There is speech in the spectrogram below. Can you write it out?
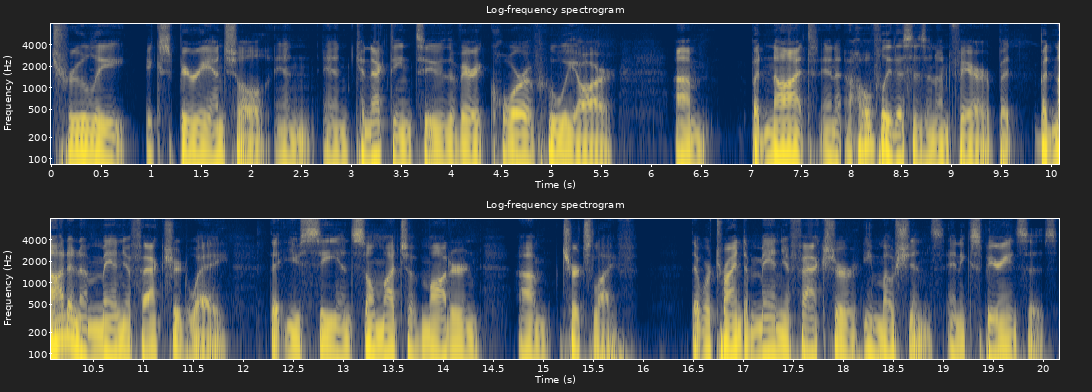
truly experiential in and connecting to the very core of who we are, um, but not. And hopefully this isn't unfair, but but not in a manufactured way that you see in so much of modern um, church life that we're trying to manufacture emotions and experiences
